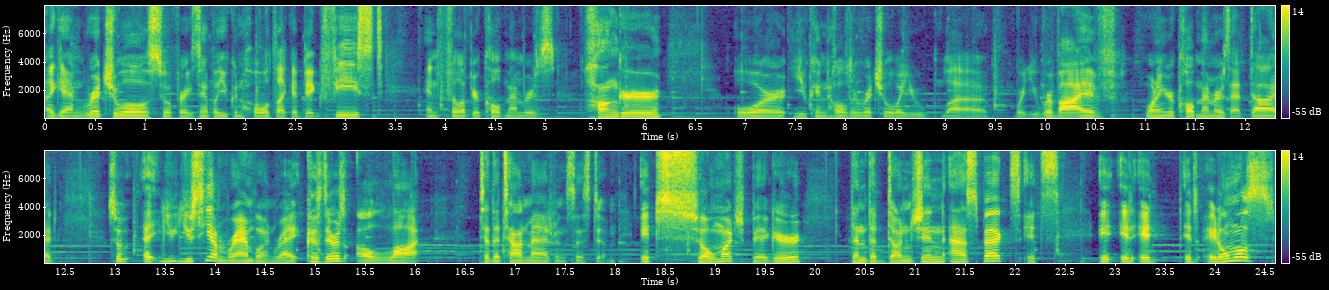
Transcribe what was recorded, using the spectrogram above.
again rituals. So for example, you can hold like a big feast and fill up your cult members' hunger, or you can hold a ritual where you uh, where you revive one of your cult members that died. So uh, you you see I'm rambling, right? Because there's a lot to the town management system. It's so much bigger than the dungeon aspects. It's it it it it, it almost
